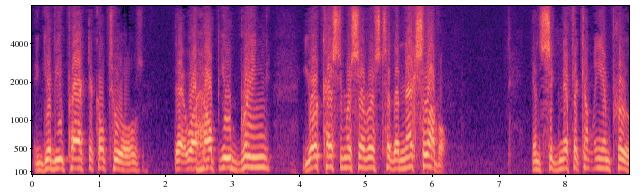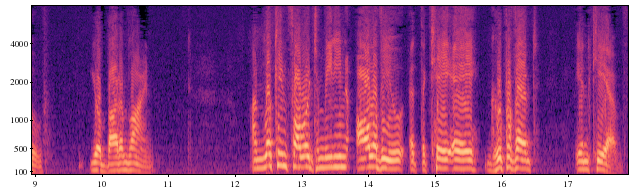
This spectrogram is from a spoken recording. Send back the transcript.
and give you practical tools that will help you bring your customer service to the next level and significantly improve your bottom line. I'm looking forward to meeting all of you at the KA group event in Kiev.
